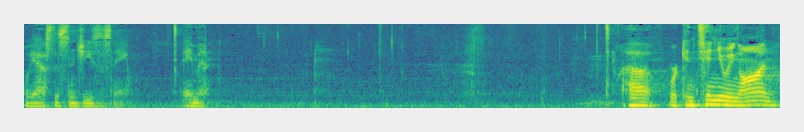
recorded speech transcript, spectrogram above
We ask this in Jesus' name. Amen. Uh, we're continuing on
